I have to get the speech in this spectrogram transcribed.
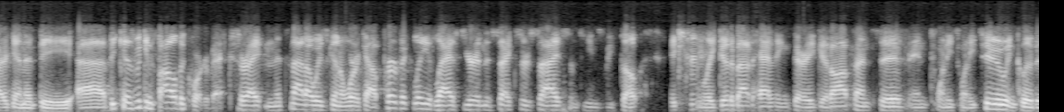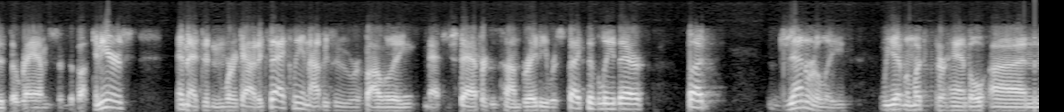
are going to be, uh, because we can follow the quarterbacks, right? And it's not always going to work out perfectly. Last year in this exercise, some teams we felt extremely good about having very good offenses in 2022, included the Rams and the Buccaneers. And that didn't work out exactly. And obviously, we were following Matthew Stafford and Tom Brady, respectively, there. But generally, we have a much better handle on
